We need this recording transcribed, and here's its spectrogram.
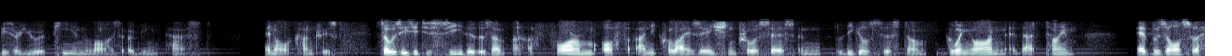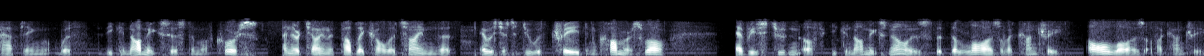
these are European laws that are being passed in all countries. So it was easy to see that there's a, a form of an equalization process in the legal system going on at that time. It was also happening with the economic system, of course. And they were telling the public all the time that it was just to do with trade and commerce. Well, every student of economics knows that the laws of a country, all laws of a country,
